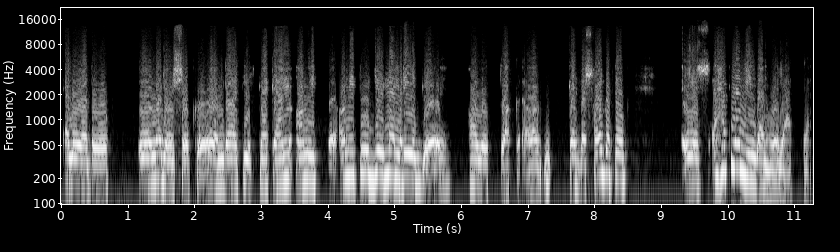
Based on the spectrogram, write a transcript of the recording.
előadó, ő nagyon sok olyan dalt írt nekem, amit, amit úgy nem rég hallottak a kedves hallgatók, és hát nem mindenhol játszák.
